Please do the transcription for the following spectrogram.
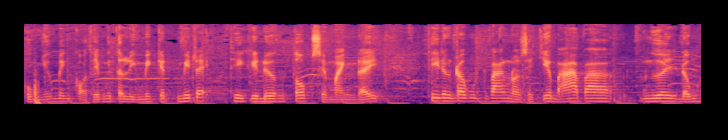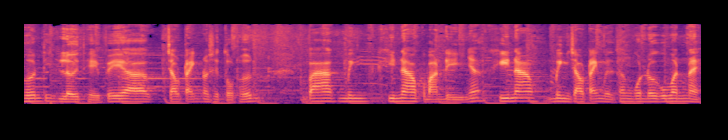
cũng như mình có thêm cái tờ lính mid kết mid đấy thì cái đường top sẽ mạnh đấy. Thì đường rồng vàng nó sẽ chia ba và người đông hơn thì lợi thế về à, uh, giao tranh nó sẽ tốt hơn. Và mình khi nào các bạn để ý nhá khi nào mình giao tranh với thằng Wonder Woman này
